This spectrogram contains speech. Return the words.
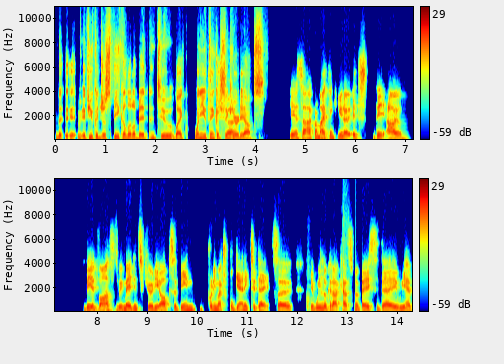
if you could just speak a little bit into like when you think of sure. security ops. Yeah, so Akram, I think you know it's the uh, the advances we've made in security ops have been pretty much organic to date. So if we look at our customer base today, we have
